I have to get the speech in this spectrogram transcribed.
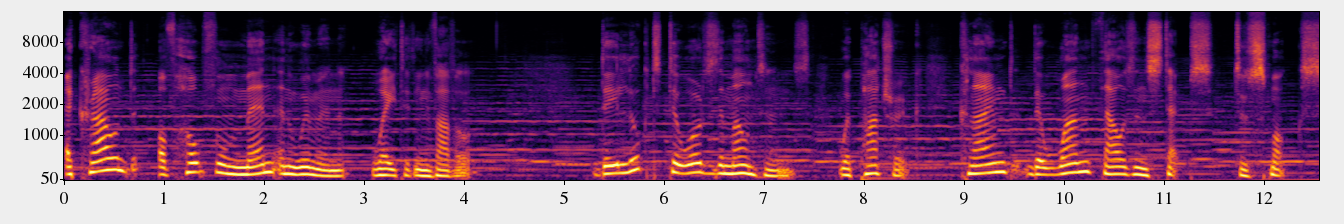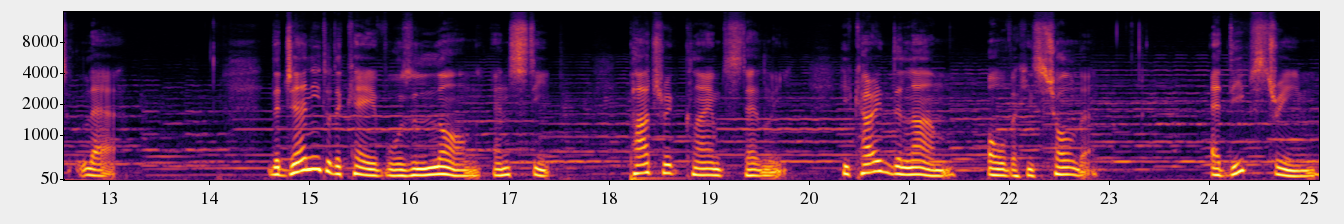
A crowd of hopeful men and women waited in Wawel. They looked towards the mountains where Patrick climbed the 1000 steps to Smog's lair. The journey to the cave was long and steep. Patrick climbed steadily. He carried the lamb over his shoulder. A deep stream,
